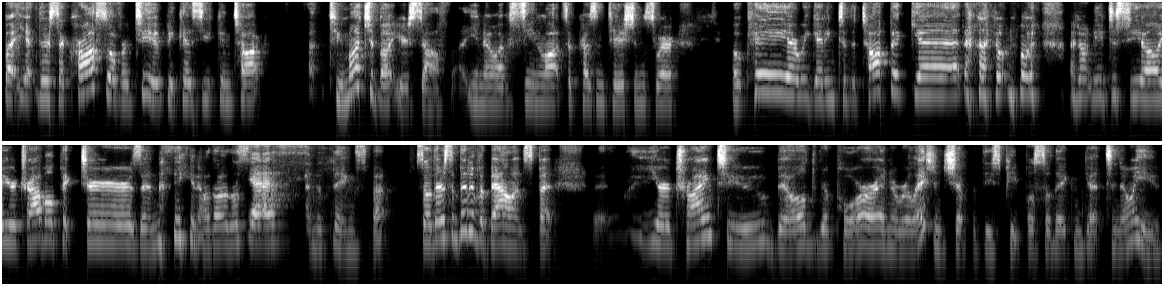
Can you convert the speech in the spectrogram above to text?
but yet there's a crossover too because you can talk too much about yourself. You know, I've seen lots of presentations where, okay, are we getting to the topic yet? I don't know. I don't need to see all your travel pictures and, you know, those yes. kind of things. But so there's a bit of a balance, but you're trying to build rapport and a relationship with these people so they can get to know you.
